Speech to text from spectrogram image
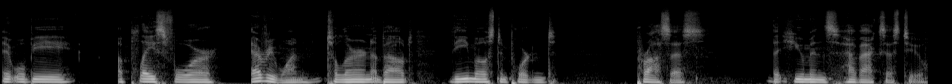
it will be a place for everyone to learn about the most important process that humans have access to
